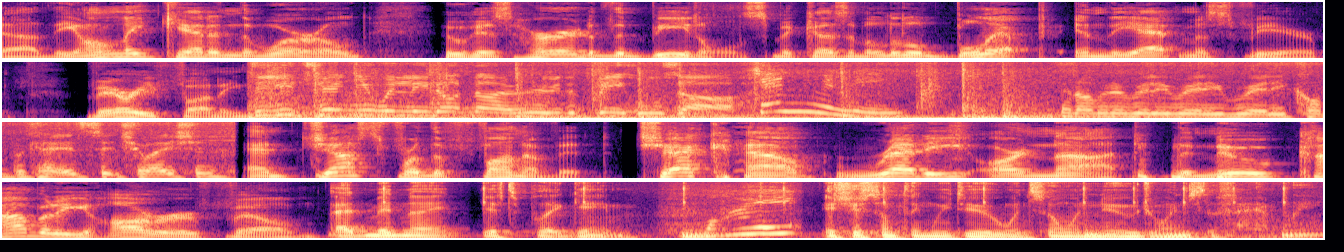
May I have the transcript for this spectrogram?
uh, the only kid in the world who has heard of the Beatles because of a little blip in the atmosphere. Very funny. Do you genuinely not know who the Beatles are? Genuinely. Then I'm in a really, really, really complicated situation. And just for the fun of it, check out Ready or Not, the new comedy horror film. At midnight, you have to play a game. Why? It's just something we do when someone new joins the family.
